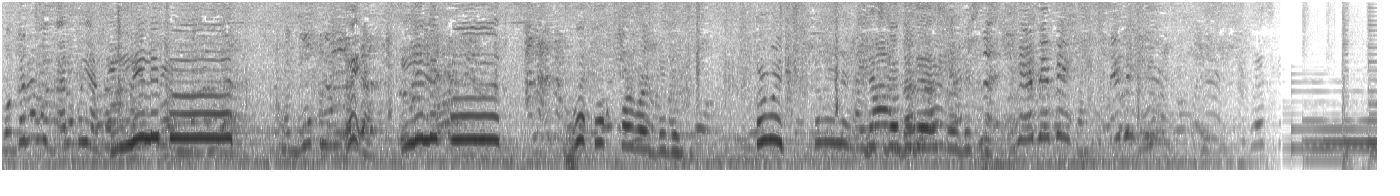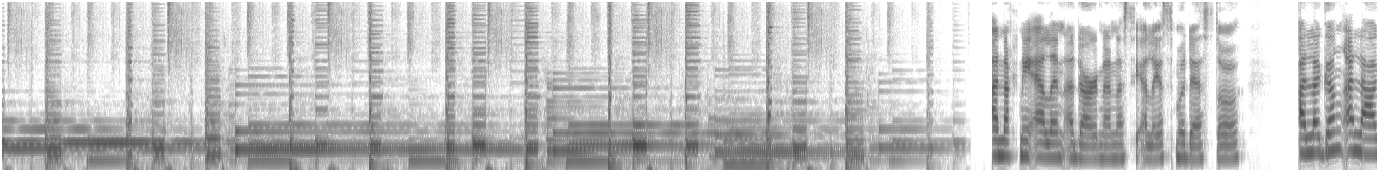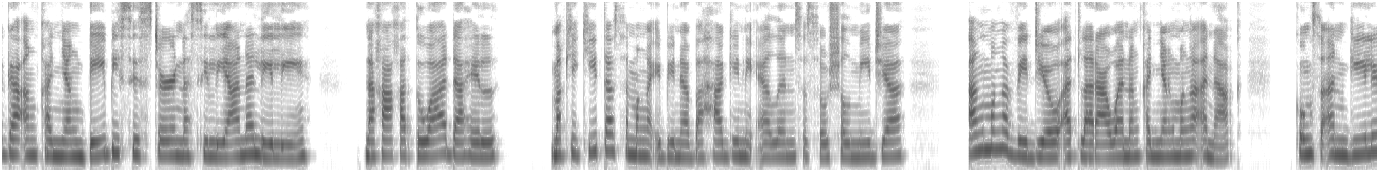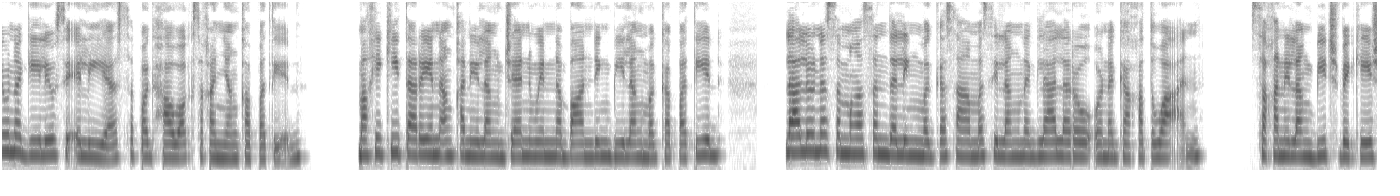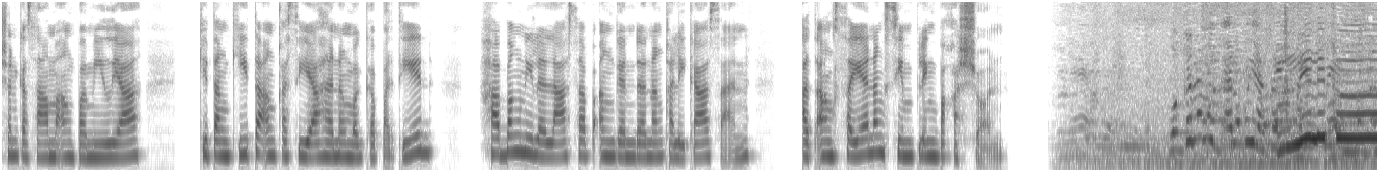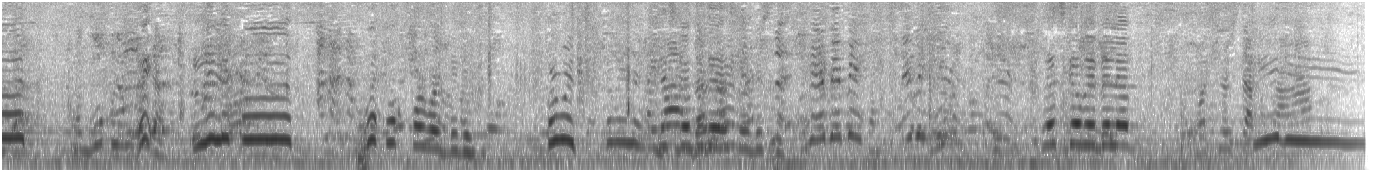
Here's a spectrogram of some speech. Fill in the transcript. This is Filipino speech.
Huwag ka na mag, ano kuya, sa'yo. Lilliput! Mag-walk lang Ay! kuya. Lilliput! Walk, walk forward, baby. Forward. Come in. Let's go to the service. Here, baby. Baby, here. anak ni Ellen Adarna na si Elias Modesto, alagang-alaga ang kanyang baby sister na si Liana Lily. Nakakatuwa dahil makikita sa mga ibinabahagi ni Ellen sa social media ang mga video at larawan ng kanyang mga anak kung saan giliw na giliw si Elias sa paghawak sa kanyang kapatid. Makikita rin ang kanilang genuine na bonding bilang magkapatid, lalo na sa mga sandaling magkasama silang naglalaro o nagkakatuwaan. Sa kanilang beach vacation kasama ang pamilya, kitang-kita ang kasiyahan ng magkapatid habang nilalasap ang ganda ng kalikasan at ang saya ng simpleng bakasyon. Huwag ka na mag, ano kuya, sa'yo. Lilliput! Mag-walk lang Ay! kuya. Lilliput! Walk, walk forward, baby. Forward. Come in. Let's go to the service. Here, baby. Baby, here. Let's go, baby love. Watch your step, ha?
